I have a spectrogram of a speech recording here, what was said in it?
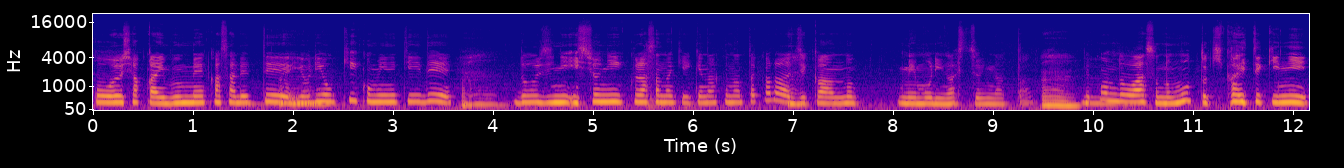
耕社会文明化されて、うん。より大きいコミュニティで同時に一緒に暮らさなきゃいけなくなったから、うん。時間のメモリが必要になった。うん。でうん今度はそのもっと機械的に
